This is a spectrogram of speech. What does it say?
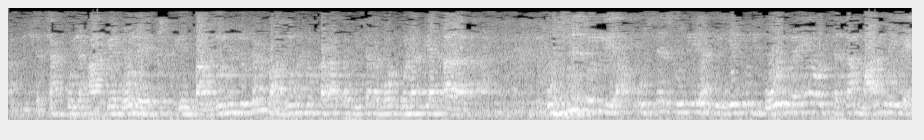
अभी चचा कुछ आगे बोले, लेकिन बाजू में जो था, बाजू में जो खड़ा था, बेचारा बहुत बुला किया खा रहा था। उसने सुन लिया उसने सुन लिया कि ये कुछ बोल रहे हैं और चचा मान नहीं रहे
